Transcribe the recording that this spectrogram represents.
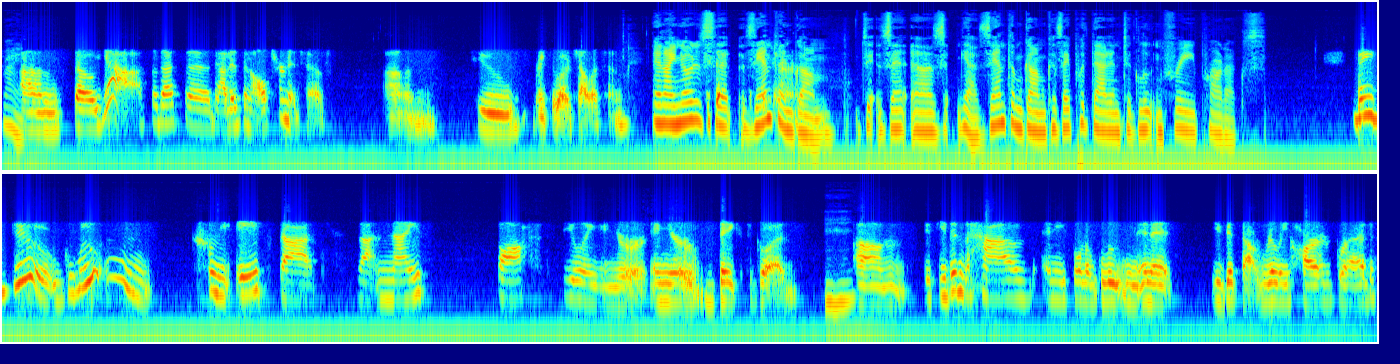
Right. Um, so yeah, so that's a that is an alternative um, to regular gelatin. and I noticed that xanthan gum, z- uh, z- yeah, xanthan gum, because they put that into gluten-free products. They do. Gluten creates that that nice soft feeling in your in your baked goods. Um, if you didn't have any sort of gluten in it, you get that really hard bread.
